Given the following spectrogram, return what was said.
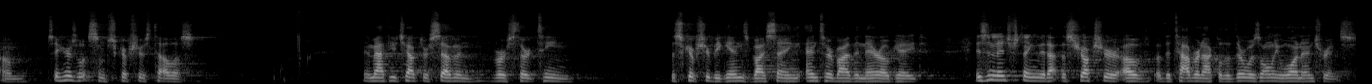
Um, so here's what some scriptures tell us. In Matthew chapter 7, verse 13, the scripture begins by saying, Enter by the narrow gate. Isn't it interesting that at the structure of, of the tabernacle that there was only one entrance?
